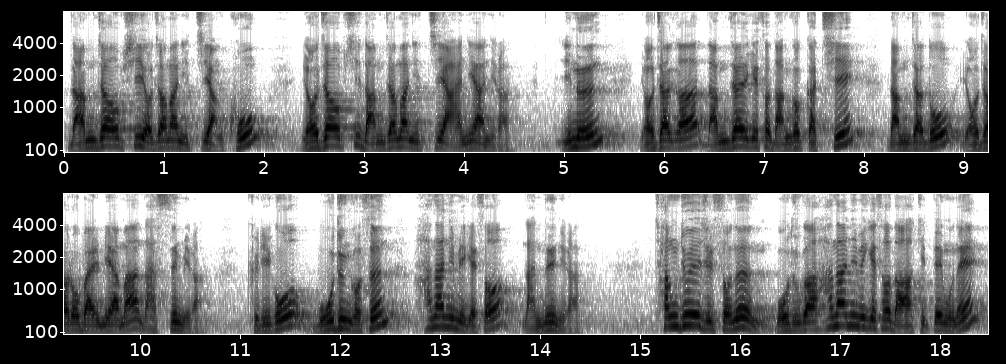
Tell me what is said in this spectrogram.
남자 없이 여자만 있지 않고 여자 없이 남자만 있지 아니하니라. 이는 여자가 남자에게서 난 것 같이 남자도 여자로 말미암아 났음이라. 그리고 모든 것은 하나님에게서 났느니라. 창조의 질서는 모두가 하나님에게서 나왔기 때문에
